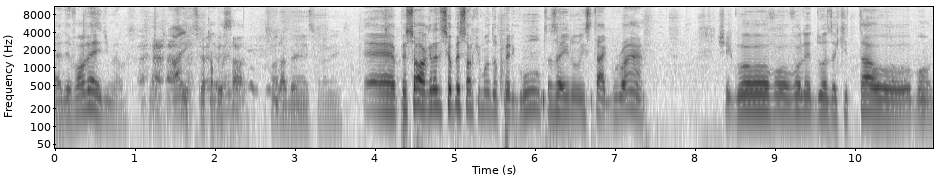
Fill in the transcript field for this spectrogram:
É, devolve aí, Edmel. Ai, fica cabeçado. Parabéns, parabéns. É, pessoal, agradecer o pessoal que mandou perguntas aí no Instagram. Chegou, vou, vou ler duas aqui, tá? O, bom,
